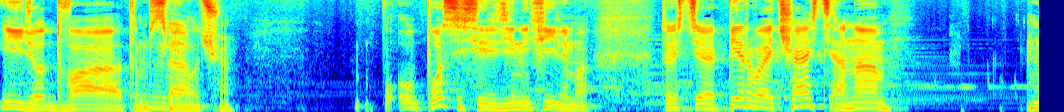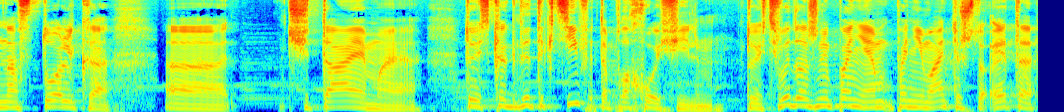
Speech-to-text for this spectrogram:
и идет два там с Да. мелочью. После середины фильма. То есть э, первая часть, она настолько э, читаемая. То есть, как детектив, это плохой фильм. То есть, вы должны поним- понимать, то, что этот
